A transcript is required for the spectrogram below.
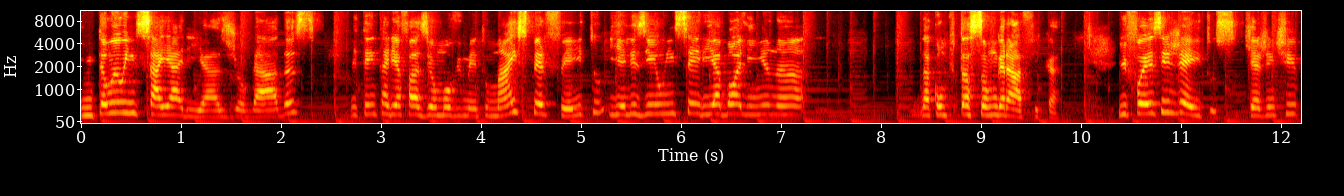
então eu ensaiaria as jogadas e tentaria fazer o movimento mais perfeito e eles iam inserir a bolinha na, na computação gráfica. E foi esses jeitos que a gente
